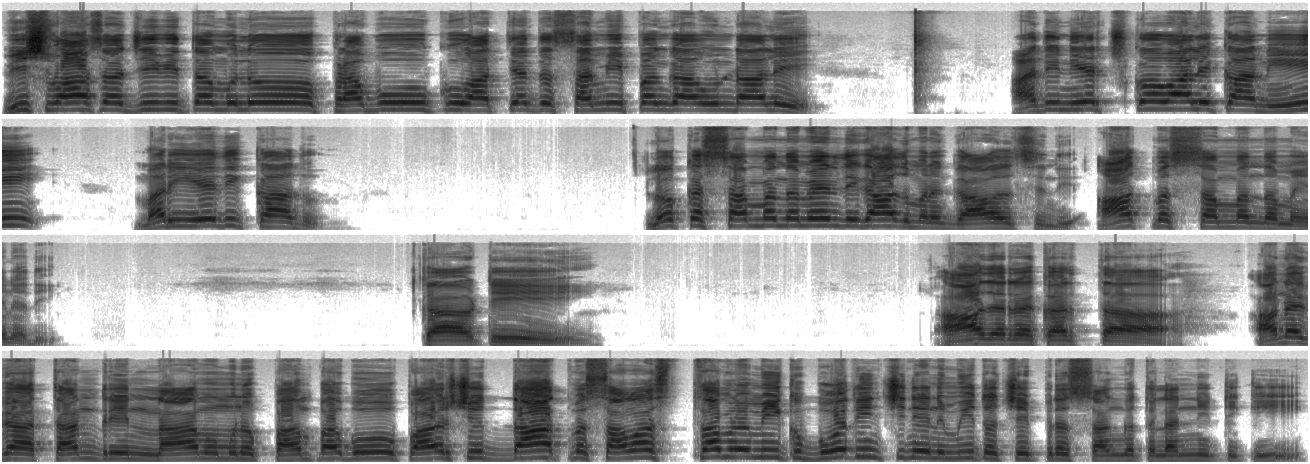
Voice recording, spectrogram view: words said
విశ్వాస జీవితంలో ప్రభువుకు అత్యంత సమీపంగా ఉండాలి. అది నేర్చుకోవాలి కానీ మరి ఏది కాదు. లోక సంబంధమైనది కాదు మనకు కావాల్సింది. ఆత్మ సంబంధమైనది. కాబట్టి ఆదరణకర్త అనగా తండ్రి నామమును పంపబో పరిశుద్ధాత్మ సమస్తమును మీకు బోధించి నేను మీతో చెప్పిన సంగతులన్నిటికీ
